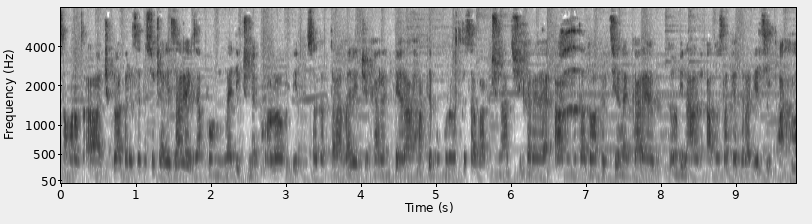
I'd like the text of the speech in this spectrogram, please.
sau mă rog, a circulat pe rețete de socializare, exemplu, un medic ginecolog din Statele Americii care era foarte bucuros că s-a vaccinat și care a vizitat o afecțiune care în final a dus la pierderea vieții. Acum,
